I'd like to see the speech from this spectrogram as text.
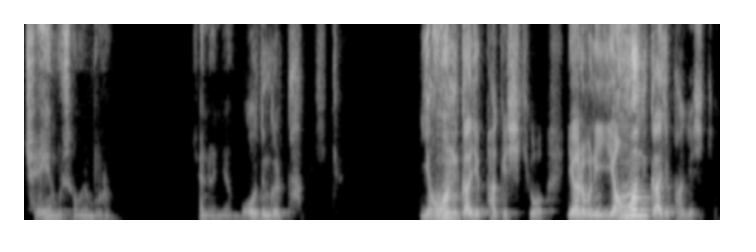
죄의 무서움을 모릅니다. 죄는요 모든 걸 파괴시켜요. 영혼까지 파괴시키고 여러분이 영혼까지 파괴시켜요.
